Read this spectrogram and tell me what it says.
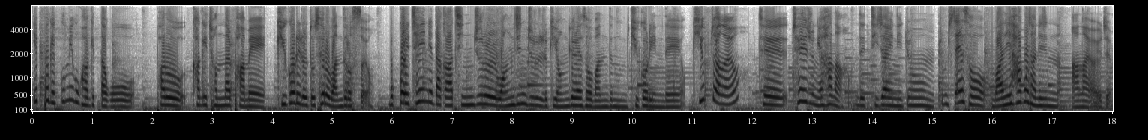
예쁘게 꾸미고 가겠다고 바로 가기 전날 밤에 귀걸이를 또 새로 만들었어요. 목걸이 체인에다가 진주를 왕진주를 이렇게 연결해서 만든 귀걸이인데 귀엽지 않아요? 제 최애 중에 하나. 근데 디자인이 좀, 좀 세서 많이 하고 다니진 않아요, 요즘.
